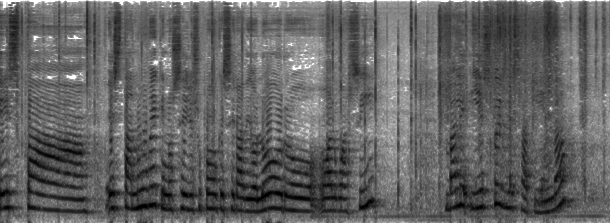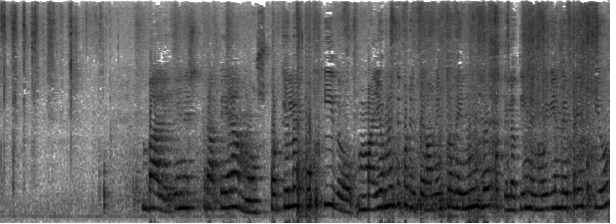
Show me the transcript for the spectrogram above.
esta, esta nube, que no sé, yo supongo que será de olor o, o algo así, ¿vale? Y esto es de esa tienda, Vale, en scrapeamos, porque lo he cogido mayormente por el pegamento de nudo, porque lo tiene muy bien de precio,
